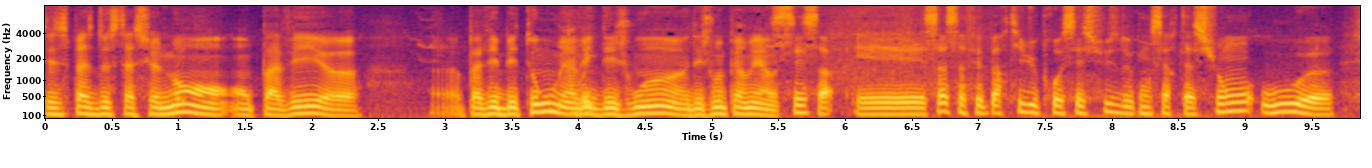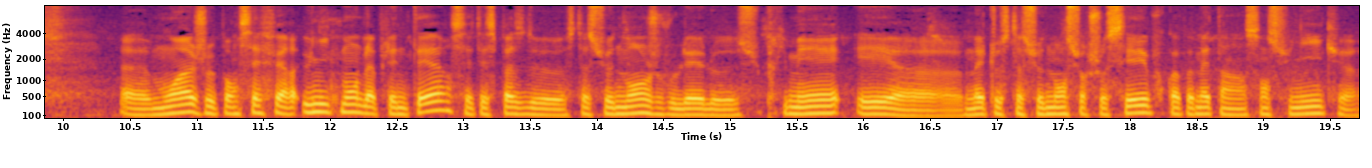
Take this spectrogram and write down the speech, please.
des espaces de stationnement en, en pavé, pavé béton, mais avec Oui. des joints, des joints perméables. C'est ça. Et ça, ça fait partie du processus de concertation où euh, moi, je pensais faire uniquement de la pleine terre. Cet espace de stationnement, je voulais le supprimer et euh, mettre le stationnement sur chaussée. Pourquoi pas mettre un sens unique euh.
